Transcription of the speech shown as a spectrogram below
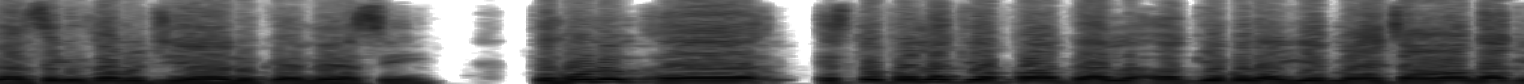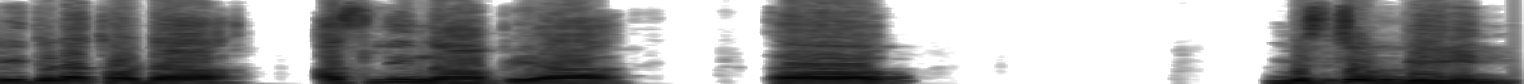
ਬੇਅੰਤ ਸਿੰਘ ਜੀ ਤੁਹਾਨੂੰ ਜੀ ਆਇਆਂ ਨੂੰ ਕਹਿੰਦੇ ਅਸੀਂ ਤੇ ਹੁਣ ਇਸ ਤੋਂ ਪਹਿਲਾਂ ਕਿ ਆਪਾਂ ਗੱਲ ਅੱਗੇ ਵਧਾਈਏ ਮੈਂ ਚਾਹਾਂਗਾ ਕਿ ਜਿਹੜਾ ਤੁਹਾਡਾ ਅਸਲੀ ਨਾਮ ਪਿਆ ਮਿਸਟਰ ਬੀਨ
